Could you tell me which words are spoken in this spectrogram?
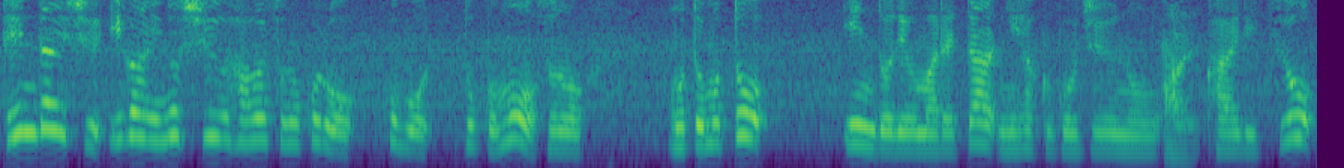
天台宗以外の宗派はその頃ほぼどこもそのもともとインドで生まれた250の戒律を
